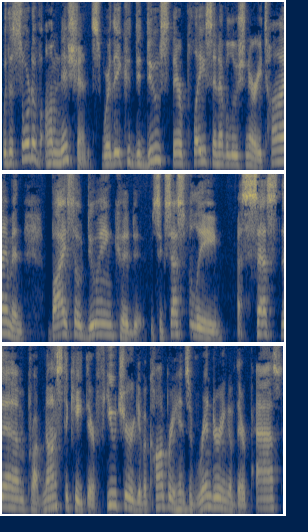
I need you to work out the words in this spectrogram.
with a sort of omniscience where they could deduce their place in evolutionary time and by so doing could successfully assess them, prognosticate their future, give a comprehensive rendering of their past.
